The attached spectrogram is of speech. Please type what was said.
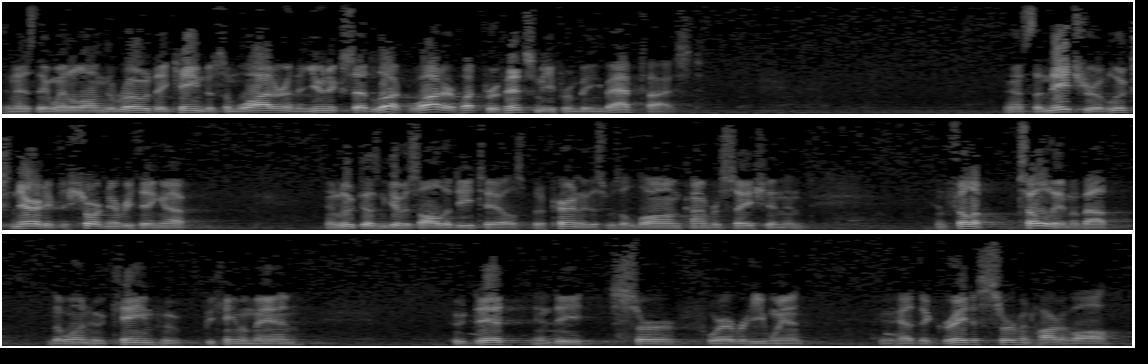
And as they went along the road, they came to some water, and the eunuch said, Look, water, what prevents me from being baptized? And that's the nature of Luke's narrative, to shorten everything up. And Luke doesn't give us all the details, but apparently this was a long conversation, and, and Philip told him about the one who came, who became a man, who did indeed serve wherever he went, who had the greatest servant heart of all,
